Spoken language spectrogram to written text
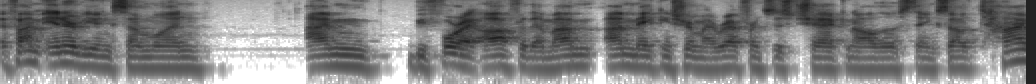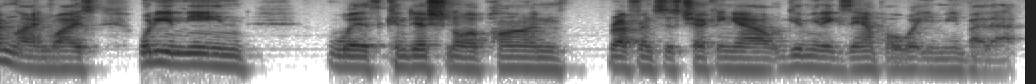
if I'm interviewing someone, I'm before I offer them, I'm I'm making sure my references check and all those things. So timeline wise, what do you mean with conditional upon references checking out? Give me an example. What you mean by that?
